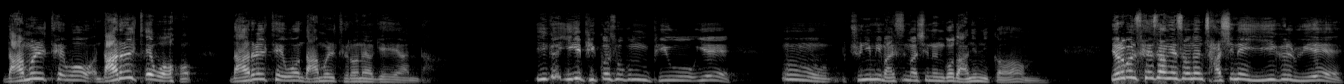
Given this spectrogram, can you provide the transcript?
남을 태워 나를 태워 나를 태워 남을 드러나게 해야 한다. 이게 이게 빛과 소금 비유의 어, 주님이 말씀하시는 것 아닙니까? 여러분 세상에서는 자신의 이익을 위해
